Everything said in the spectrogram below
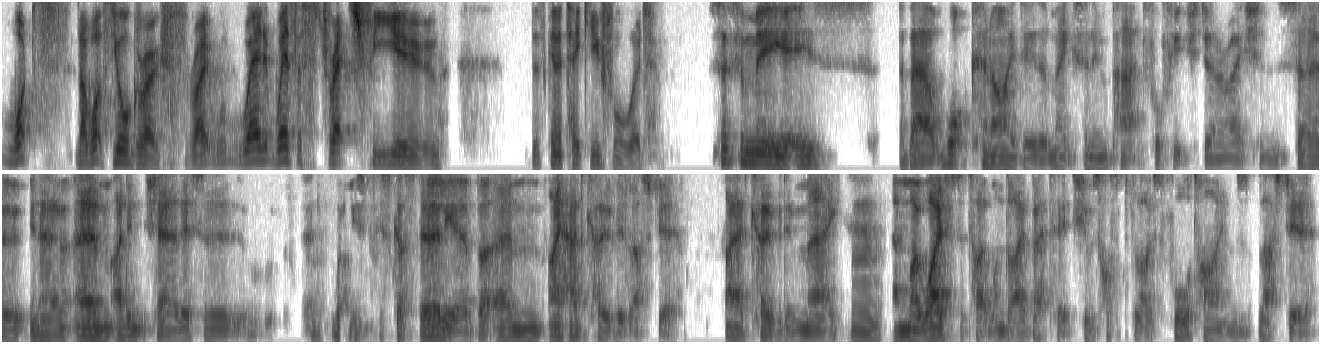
what's now what's your growth, right? Where where's the stretch for you? That's going to take you forward? So for me, it is about what can I do that makes an impact for future generations. So you know, um, I didn't share this uh, when we discussed earlier, but um, I had COVID last year. I had COVID in May, mm. and my wife's a type one diabetic. She was hospitalised four times last year,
